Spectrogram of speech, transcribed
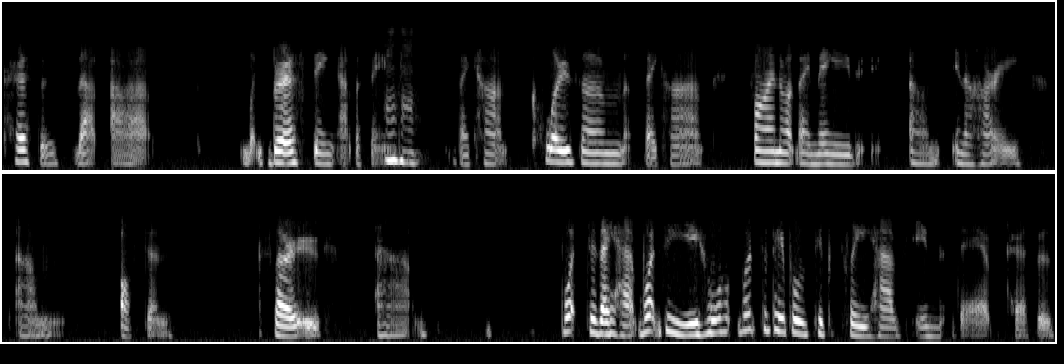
purses that are like bursting at the seams. hmm They can't close them. They can't find what they need um, in a hurry um, often. So, uh, what do they have? What do you? What do people typically have in their purses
